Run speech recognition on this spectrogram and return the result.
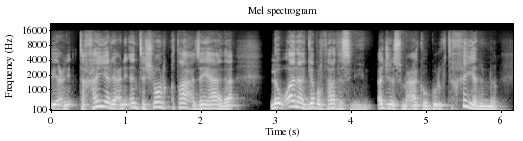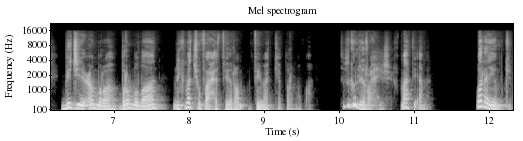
يعني تخيل يعني أنت شلون قطاع زي هذا؟ لو أنا قبل ثلاث سنين أجلس معك وأقول لك تخيل إنه بيجي عمره برمضان إنك ما تشوف أحد في رم في مكة برمضان. انت بتقول لي راح يا شيخ؟ ما في أمل. ولا يمكن.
